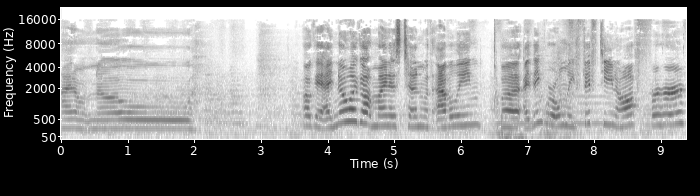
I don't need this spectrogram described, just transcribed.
I don't know. Okay, I know I got minus 10 with Aveline, but I think we're only 15 off for her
